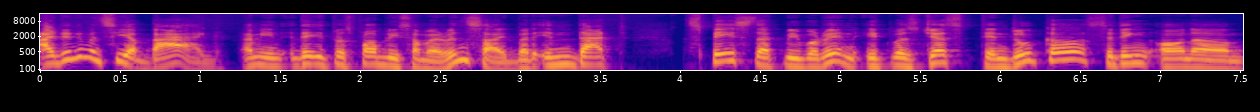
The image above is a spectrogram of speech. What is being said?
I didn't even see a bag. I mean, it was probably somewhere inside, but in that space that we were in, it was just Tendulkar sitting on a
